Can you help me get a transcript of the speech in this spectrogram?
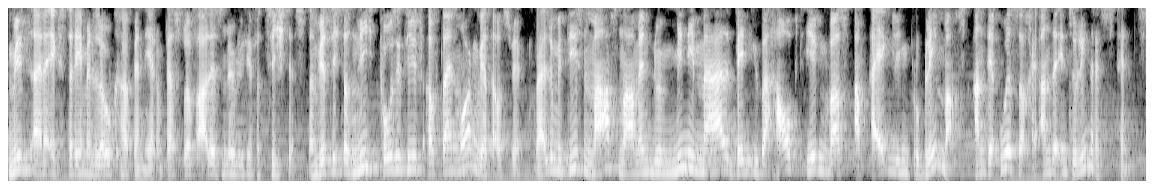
mit einer extremen Low-Carb-Ernährung, dass du auf alles Mögliche verzichtest, dann wird sich das nicht positiv auf deinen Morgenwert auswirken, weil du mit diesen Maßnahmen nur minimal, wenn überhaupt, irgendwas am eigentlichen Problem machst, an der Ursache, an der Insulinresistenz.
